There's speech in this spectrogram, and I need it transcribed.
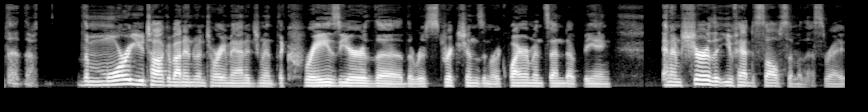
the, the the more you talk about inventory management, the crazier the the restrictions and requirements end up being. And I'm sure that you've had to solve some of this, right?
